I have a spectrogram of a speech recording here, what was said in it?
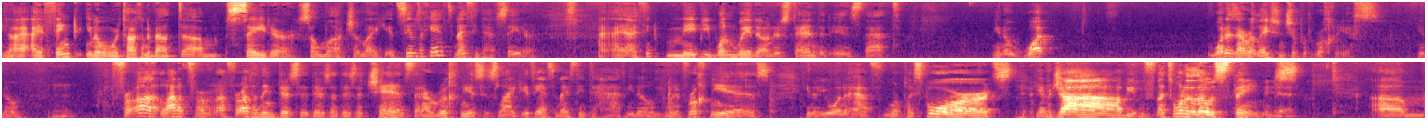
You know, I, I think you know when we're talking about um, seder so much, and like it seems like yeah, it's a nice thing to have seder. I, I- think maybe one way to understand it is that, you know, what what is our relationship with ruchnius? You know, Mhm. for us, a lot of for, uh, for us, I think there's a, there's a there's a chance that our ruchnius is like it's, yeah, it's a nice thing to have. You know, you want to have ruchnius. You know, you want to have you want to play sports. You have a job. You have, that's one of those things. Um,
